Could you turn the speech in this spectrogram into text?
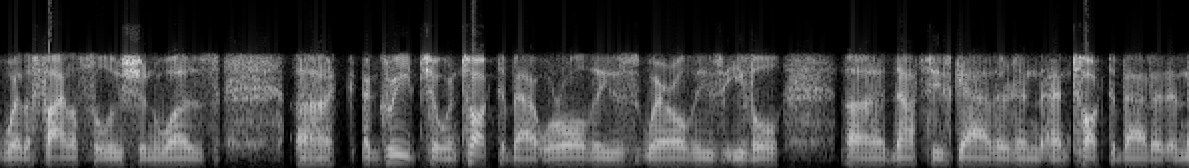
where the final solution was uh, agreed to and talked about, where all these where all these evil uh, Nazis gathered and, and talked about it, and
